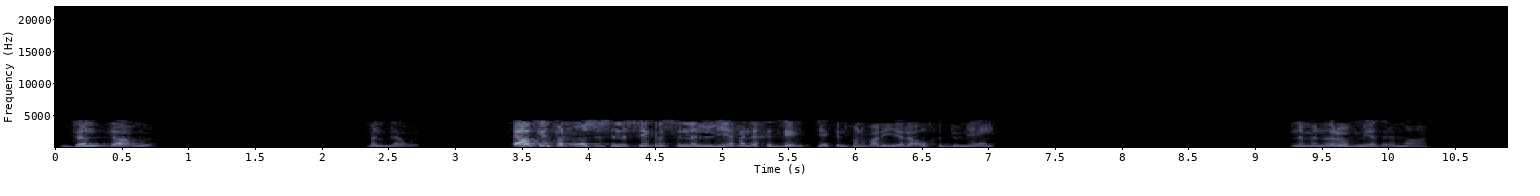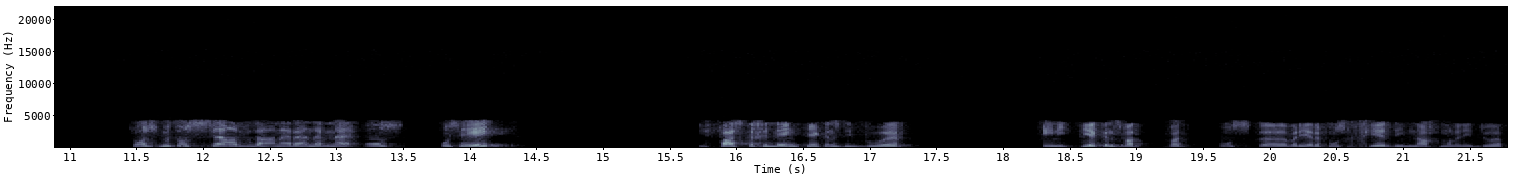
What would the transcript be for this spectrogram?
Dink daaroor. Dink daaroor. Elkeen van ons is in 'n sekere sin 'n lewende gedenkteken van wat die Here al gedoen het. In 'n minder of meerdere mate. So ons moet onsself daaraan herinner, né? Nee, ons ons het die vaste gedenktekens, die woord en die tekens wat wat ons uh, wat die Here vir ons gegee het, die nagmaal en die doop,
